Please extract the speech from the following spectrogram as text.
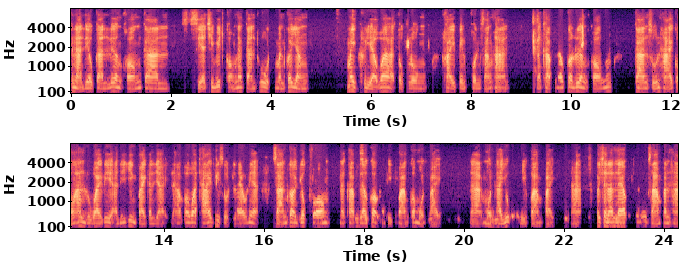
ขณะเดียวกันเรื่องของการเสียชีวิตของนักการทูตมันก็ยังไม่เคลียร์ว่าตกลงใครเป็นคนสังหารนะครับ แล้วก็เรื่องของ การสูญหายของอันรูไวรี่อันนี้ยิ่งไปกันใหญ่นะครับ เพราะว่าท้ายที่สุดแล้วเนี่ยศาลก็ยกฟ้องนะครับ แล้วก็คดีความก็หมดไปนะฮะหมดอายุคดีความไปนะฮะเพราะฉะนั้นแล้วทั้งสามปัญหา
